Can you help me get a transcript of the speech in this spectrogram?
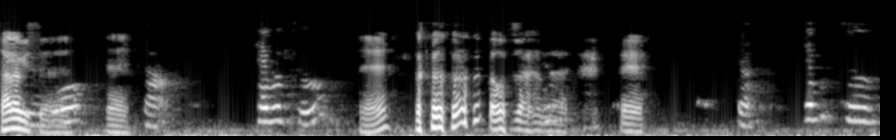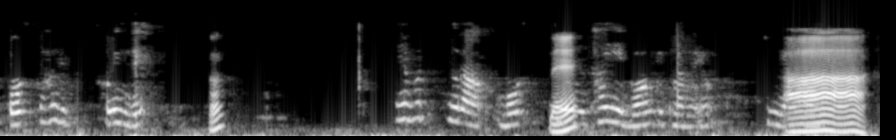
잘하고 있어요. 예. 자, have to. 예. 너무 잘한다. 예. 자, have to must 하기 버린데? 어? have to랑 must 네. 사이에 뭐한개더 하나요? 좀 약간 아, 아.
